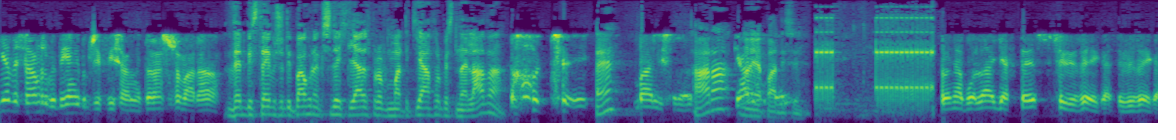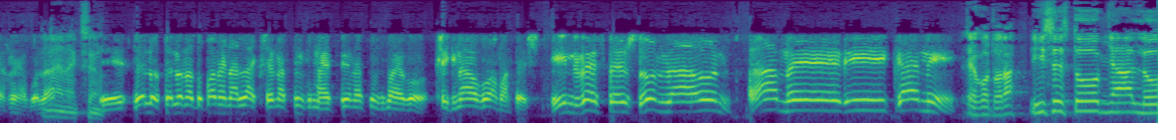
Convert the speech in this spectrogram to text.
Ρε, εσύ, 60.000 άνθρωποι πήγαν και το ψηφίσανε τώρα, στα σοβαρά. Δεν πιστεύεις ότι υπάρχουν 60.000 προβληματικοί άνθρωποι στην Ελλάδα; Οκ. Ε; Μάλιστα. Άρα, να η απάντηση. Χρόνια πολλά για χτε στη Βιζέικα. Στη Βιζέικα χρόνια πολλά. Ναι, ναι, ξέρω. Ε, θέλω, θέλω να το πάμε να αλλάξει. Ένα σύνθημα εσύ, ένα σύνθημα εγώ. Ξεκινάω εγώ άμα θες. Investors των λαών Αμερικάνοι. Εγώ τώρα. Είσαι στο μυαλό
